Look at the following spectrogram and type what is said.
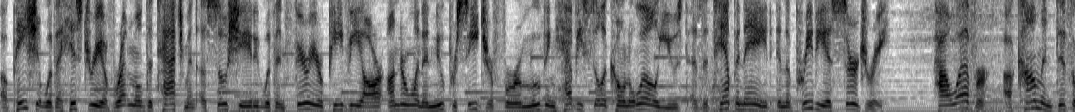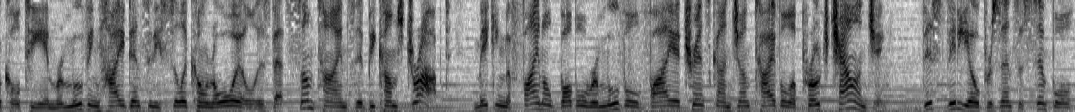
a patient with a history of retinal detachment associated with inferior PVR underwent a new procedure for removing heavy silicone oil used as a tamponade in the previous surgery. However, a common difficulty in removing high-density silicone oil is that sometimes it becomes dropped, making the final bubble removal via transconjunctival approach challenging. This video presents a simple,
